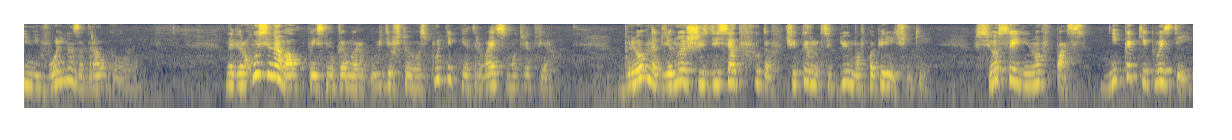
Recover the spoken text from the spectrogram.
и невольно задрал голову. «Наверху синовал», — пояснил Гомер, увидев, что его спутник, не отрываясь, смотрит вверх. Бревна длиной 60 футов, 14 дюймов поперечники. Все соединено в паз. Никаких гвоздей.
